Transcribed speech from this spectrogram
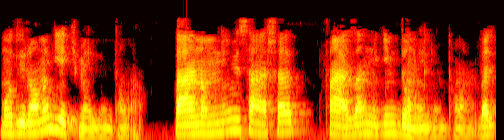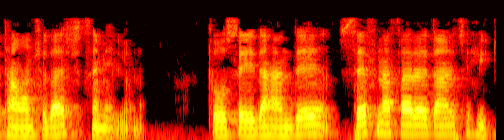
مدیر عامل یک میلیون تومن برنامه نویس ارشد فرزن میگیم دو میلیون تومن ولی تمام شدهش سه میلیونه. توسعه دهنده صفر نفره در هیچ.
